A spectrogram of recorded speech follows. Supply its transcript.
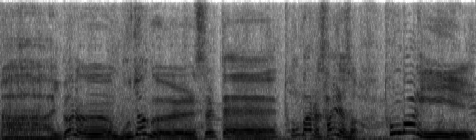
아 이거는 무적을 쓸 때 통발을 살려서 통발이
